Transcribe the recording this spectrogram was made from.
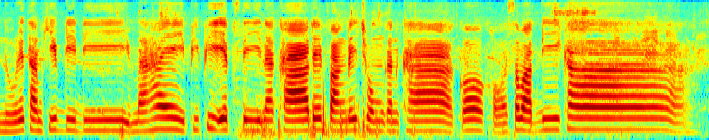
หนูได้ทำคลิปดีๆ มาให้พี่ๆ FC นะคะ ได้ฟังได้ชมกันค่ะ ก็ขอสวัสดีค่ะ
